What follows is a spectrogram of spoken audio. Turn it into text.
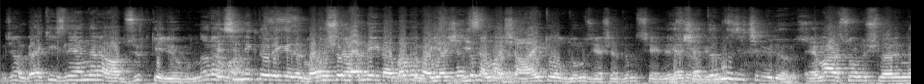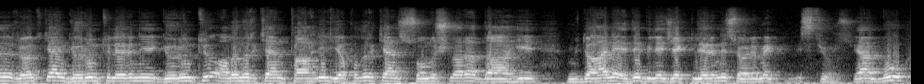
Hocam belki izleyenlere absürt geliyor bunlar ama Kesinlikle öyle gelir. Ben sonuçta- onu ben de inanmam ama biz- yaşadım Biz ama şahit olduğumuz, yaşadığımız şeyleri Yaşadığımız için biliyoruz. MR sonuçlarını, röntgen görüntülerini, görüntü alınırken, tahlil yapılırken sonuçlara dahi müdahale edebileceklerini söylemek istiyoruz. Yani bu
